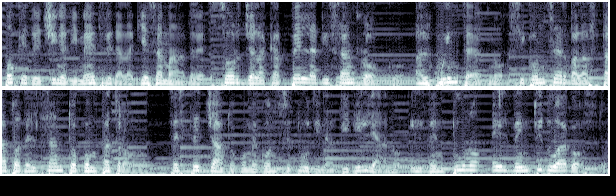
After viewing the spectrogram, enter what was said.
Poche decine di metri dalla chiesa madre sorge la cappella di San Rocco, al cui interno si conserva la statua del santo compatrono, festeggiato come consuetudine a Vitigliano il 21 e il 22 agosto.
